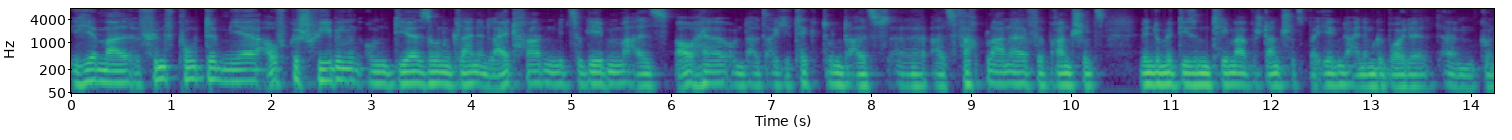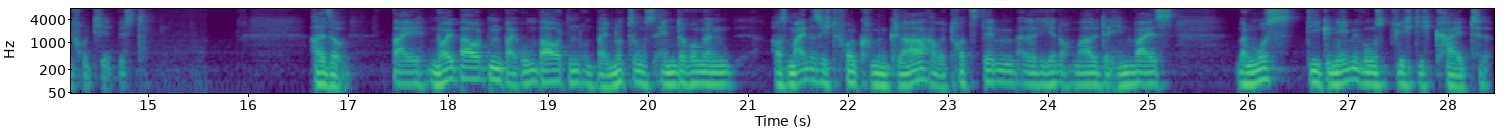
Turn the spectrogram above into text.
hier mal fünf Punkte mir aufgeschrieben, um dir so einen kleinen Leitfaden mitzugeben als Bauherr und als Architekt und als, äh, als Fachplaner für Brandschutz, wenn du mit diesem Thema Bestandsschutz bei irgendeinem Gebäude ähm, konfrontiert bist. Also bei Neubauten, bei Umbauten und bei Nutzungsänderungen aus meiner Sicht vollkommen klar, aber trotzdem äh, hier nochmal der Hinweis, man muss die Genehmigungspflichtigkeit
